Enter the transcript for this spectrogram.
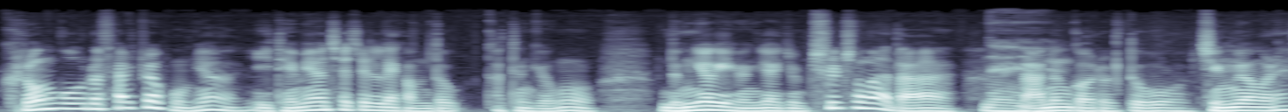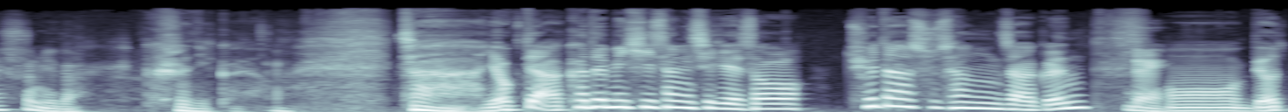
그런 거를 살펴보면 이 데미안 차질레 감독 같은 경우 능력이 굉장히 좀 출중하다라는 네. 거를 또 증명을 했습니다. 그러니까요. 자, 역대 아카데미 시상식에서 최다 수상작은 네. 어, 몇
